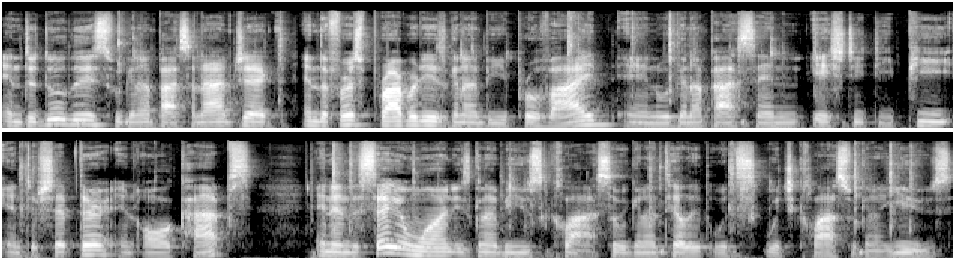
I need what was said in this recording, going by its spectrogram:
And to do this, we're gonna pass an object and the first property is gonna be provide and we're gonna pass in HTTP interceptor in all caps. And then the second one is gonna be use class. So we're gonna tell it which, which class we're gonna use.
